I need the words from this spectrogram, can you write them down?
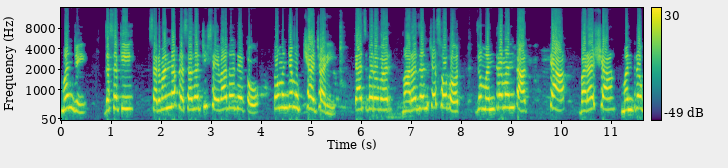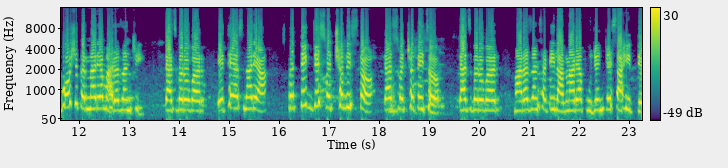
म्हणजे जसं की सर्वांना प्रसादाची सेवा जो देतो तो म्हणजे मुख्य आचारी. त्याचबरोबर महाराजांच्या सोबत जो मंत्र म्हणतात त्या बऱ्याचशा मंत्रघोष करणाऱ्या महाराजांची. त्याचबरोबर येथे असणाऱ्या प्रत्येक जे स्वच्छ दिसतं त्या स्वच्छतेचं. त्याचबरोबर महाराजांसाठी लागणाऱ्या पूजेचे साहित्य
